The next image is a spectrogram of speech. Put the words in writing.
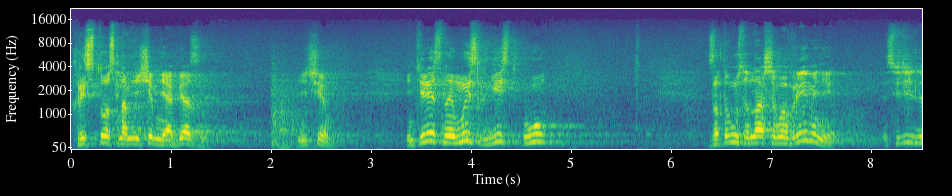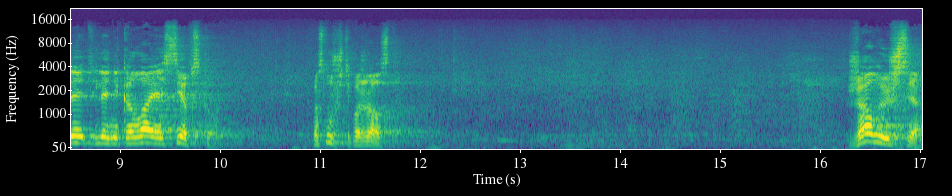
Христос нам ничем не обязан, ничем. Интересная мысль есть у Златоуста нашего времени, святителя Николая Сербского. Послушайте, пожалуйста. Жалуешься,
